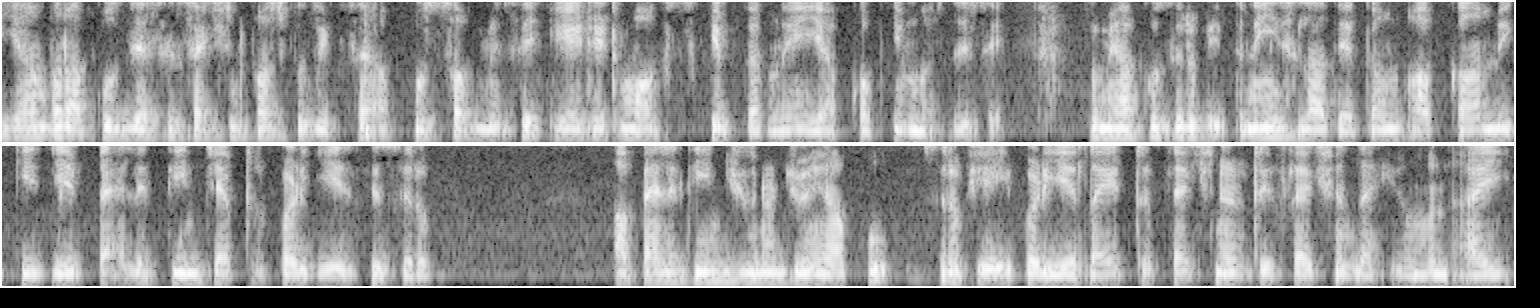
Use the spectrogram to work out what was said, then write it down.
यहाँ पर आपको जैसे सेक्शन फ़र्स्ट फिजिक्स है, आपको सब में से एट एट मार्क्स स्किप करने हैं, ये आपको अपनी मर्ज़ी से। तो मैं आपको सिर्फ़ इतनी ही सलाह देता हूँ, आप काम में कीजिए, पहले तीन चैप्टर पढ़िए, इसके सिर्फ़ आप पहले तीन यूनिट जो है आपको, सिर्फ़ यही पढ़िए light reflection and reflection the human eye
